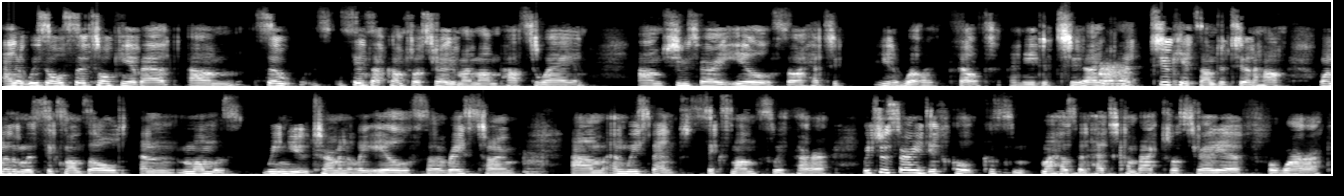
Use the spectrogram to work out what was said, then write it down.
and it was also talking about, um, so since I've come to Australia, my mum passed away and um, she was very ill. So I had to, you know, well, I felt I needed to. I had two kids under two and a half. One of them was six months old, and mum was we knew terminally ill, so raced home. Um, and we spent six months with her, which was very difficult because my husband had to come back to Australia for work.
